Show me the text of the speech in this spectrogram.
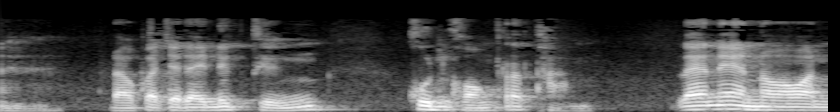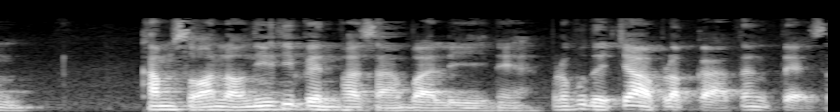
นะเราก็จะได้นึกถึงคุณของพระธรรม และแน่นอนคำสอนเหล่านี้ที่เป็นภาษาบาลีเนี่ยพระพุทธเจ้าประกาศตั้งแต่ส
